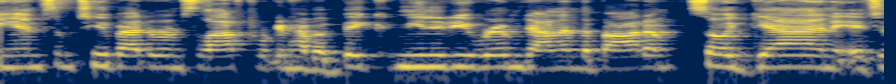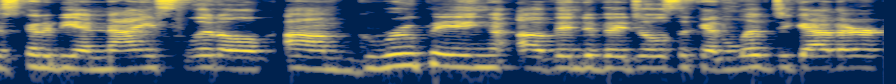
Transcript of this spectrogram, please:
and some two bedrooms left. We're going to have a big community room down in the bottom. So again, it's just going to be a nice little um, grouping of individuals individuals that can live together,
